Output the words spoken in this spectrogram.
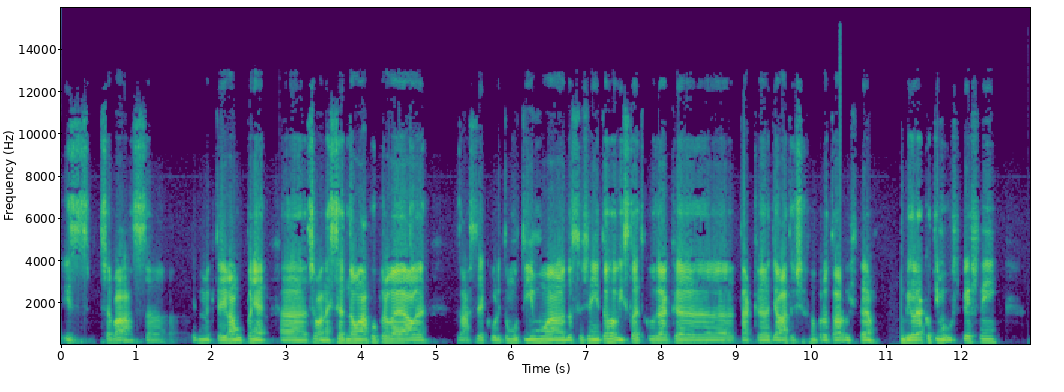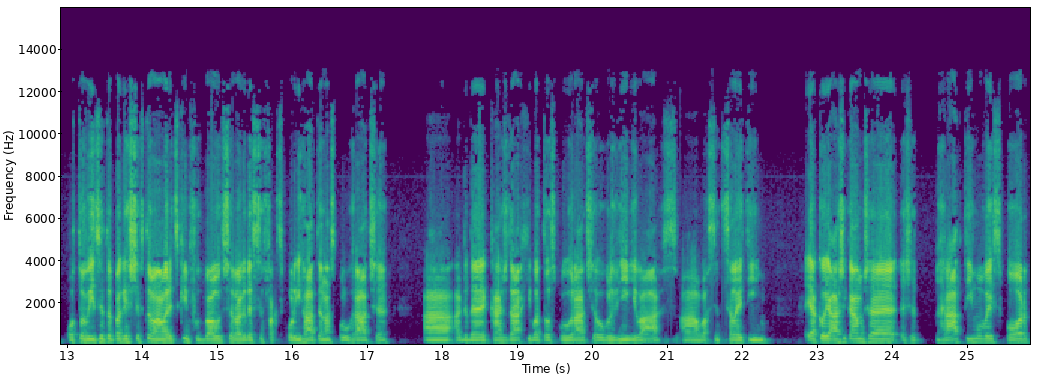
i z, třeba s lidmi, kteří vám úplně třeba nesednou na poprvé, ale v zásadě kvůli tomu týmu a dosažení toho výsledku, tak, tak děláte všechno pro to, abyste byli jako tým úspěšný. O to víc je to pak ještě v tom americkém fotbalu třeba, kde se fakt spolíháte na spoluhráče, a, a kde každá chyba toho spoluhráče ovlivní i vás a vlastně celý tým. Jako já říkám, že, že hrát týmový sport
